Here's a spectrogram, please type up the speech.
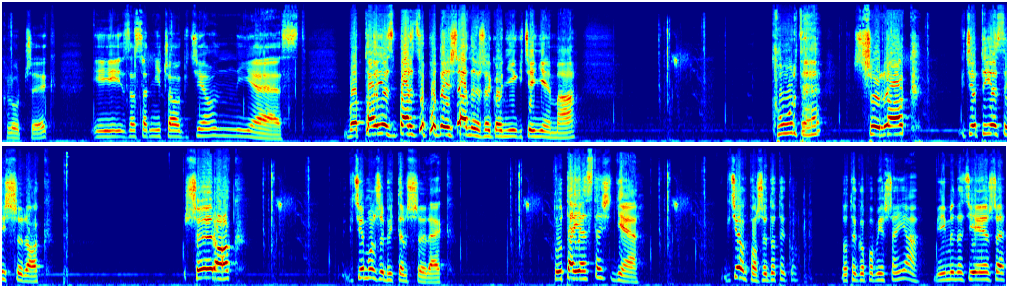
kluczyk. I zasadniczo, gdzie on jest? Bo to jest bardzo podejrzane, że go nigdzie nie ma. Kurde! Szyrok! Gdzie ty jesteś, Szyrok? Szyrok! Gdzie może być ten Szyrek? Tutaj jesteś? Nie. Gdzie on poszedł? Do tego... Do tego pomieszczenia? Miejmy nadzieję, że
